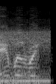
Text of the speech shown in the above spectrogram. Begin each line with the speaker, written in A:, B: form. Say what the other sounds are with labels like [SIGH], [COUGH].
A: they will.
